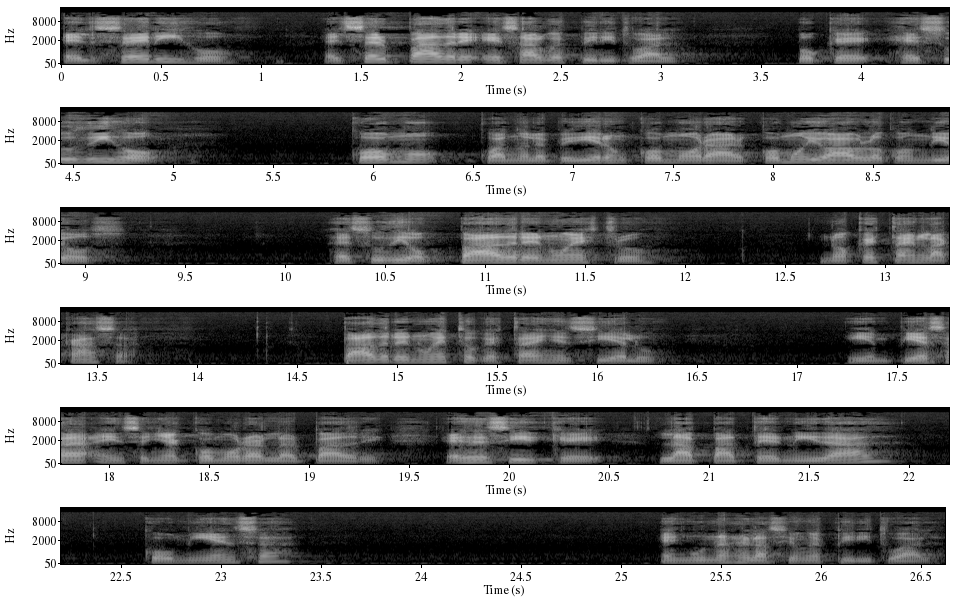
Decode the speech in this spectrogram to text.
el ser hijo, el ser padre es algo espiritual, porque Jesús dijo, ¿cómo, cuando le pidieron cómo orar, cómo yo hablo con Dios? Jesús dijo, Padre nuestro, no que está en la casa, Padre nuestro que está en el cielo. Y empieza a enseñar cómo orarle al Padre. Es decir, que la paternidad comienza en una relación espiritual.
